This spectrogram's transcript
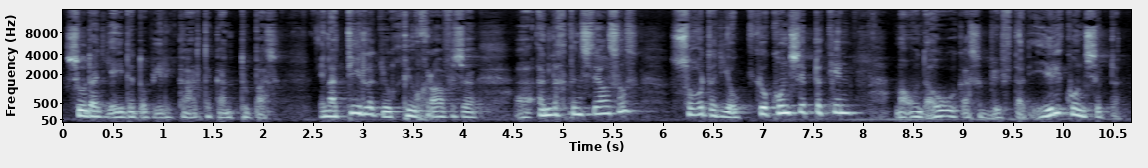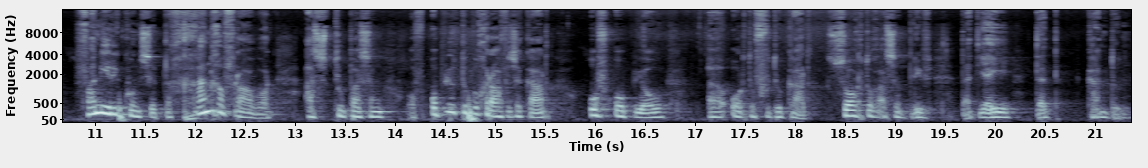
sodat jy dit op hierdie kaarte kan toepas. En natuurlik jou geografiese uh, inligtingstelsels sorg dat jy jou konsepte ken, maar onthou ook asseblief dat hierdie konsepte van hierdie konsepte gaan gevra word as toepassing of op jou topografiese kaart of op jou uh, ortofotokaart. Sorg tog asseblief dat jy dit kan doen.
